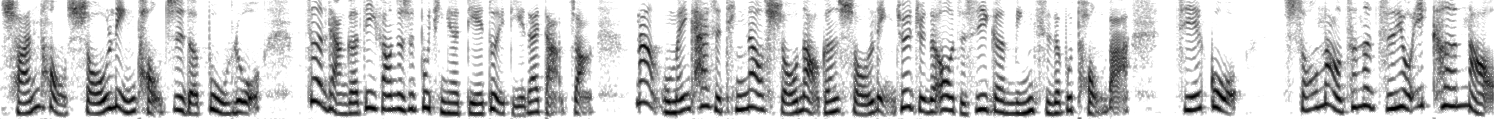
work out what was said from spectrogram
传统首领统治的部落，这两个地方就是不停的叠对叠在打仗。那我们一开始听到首脑跟首领，就会觉得哦，只是一个名词的不同吧。结果首脑真的只有一颗脑，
